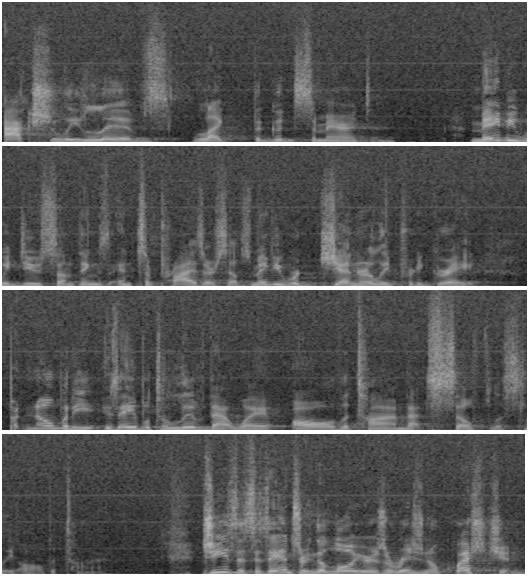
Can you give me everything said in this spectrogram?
actually lives like the Good Samaritan. Maybe we do some things and surprise ourselves. Maybe we're generally pretty great, but nobody is able to live that way all the time, that selflessly all the time. Jesus is answering the lawyer's original question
